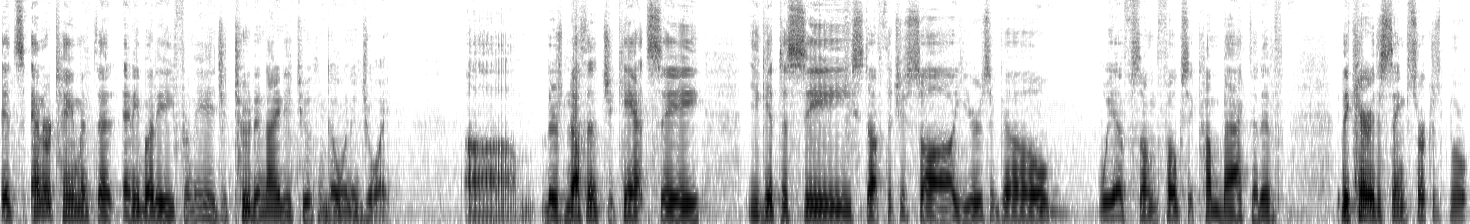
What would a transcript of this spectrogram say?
it's entertainment that anybody from the age of 2 to 92 can go and enjoy. Um, there's nothing that you can't see. You get to see stuff that you saw years ago. We have some folks that come back that have, they carry the same circus book,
